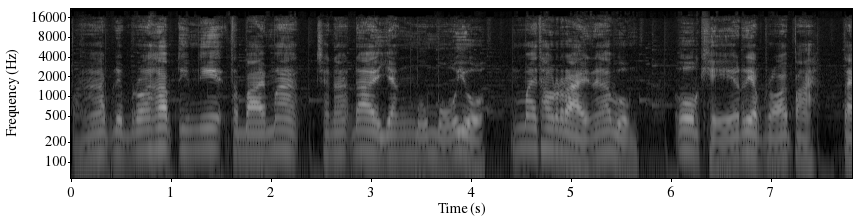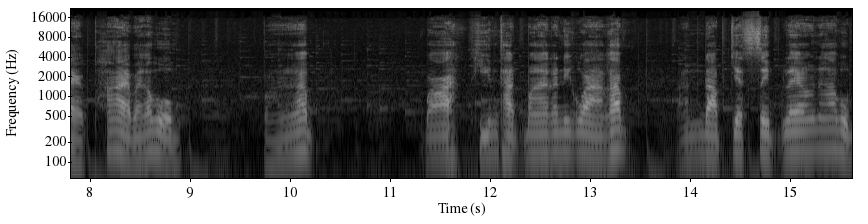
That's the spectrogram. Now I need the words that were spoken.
ปั๊บเรียบร้อยครับทีมนี้สบายมากชนะได้ยังหมูหมูอยู่ ไม่เท่าไหร่นะครับผม โอเคเรียบร้อยไป แตกพ่ายไปครับผมปั๊บ ไปทีมถัดมากันดีกว่าครับ อันดับ 70 แล้วนะครับผม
